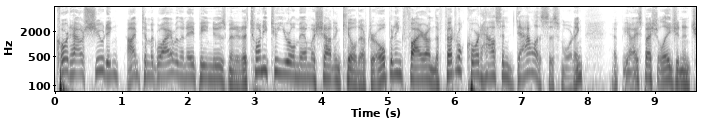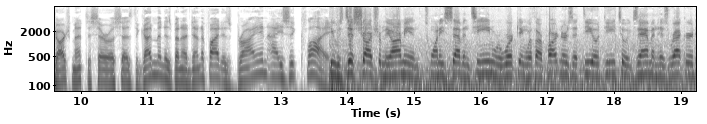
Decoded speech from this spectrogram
Courthouse shooting. I'm Tim Maguire with an AP News Minute. A 22 year old man was shot and killed after opening fire on the federal courthouse in Dallas this morning. FBI special agent in charge, Matt DeSarno, says the gunman has been identified as Brian Isaac Clyde. He was discharged from the Army in 2017. We're working with our partners at DoD to examine his record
